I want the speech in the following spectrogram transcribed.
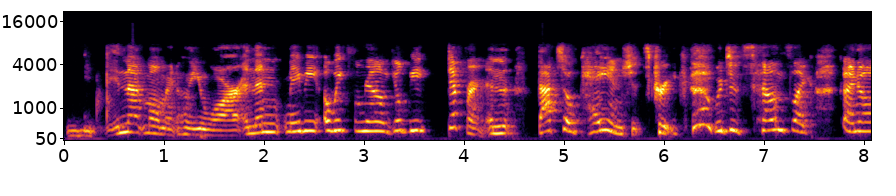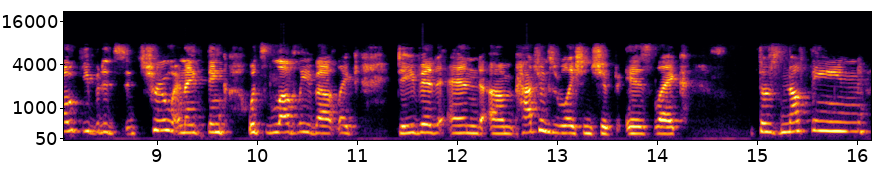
in that moment who you are, and then maybe a week from now you'll be different, and that's okay in Schitt's Creek, which it sounds like kind of hokey, but it's it's true. And I think what's lovely about like David and um, Patrick's relationship is like there's nothing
